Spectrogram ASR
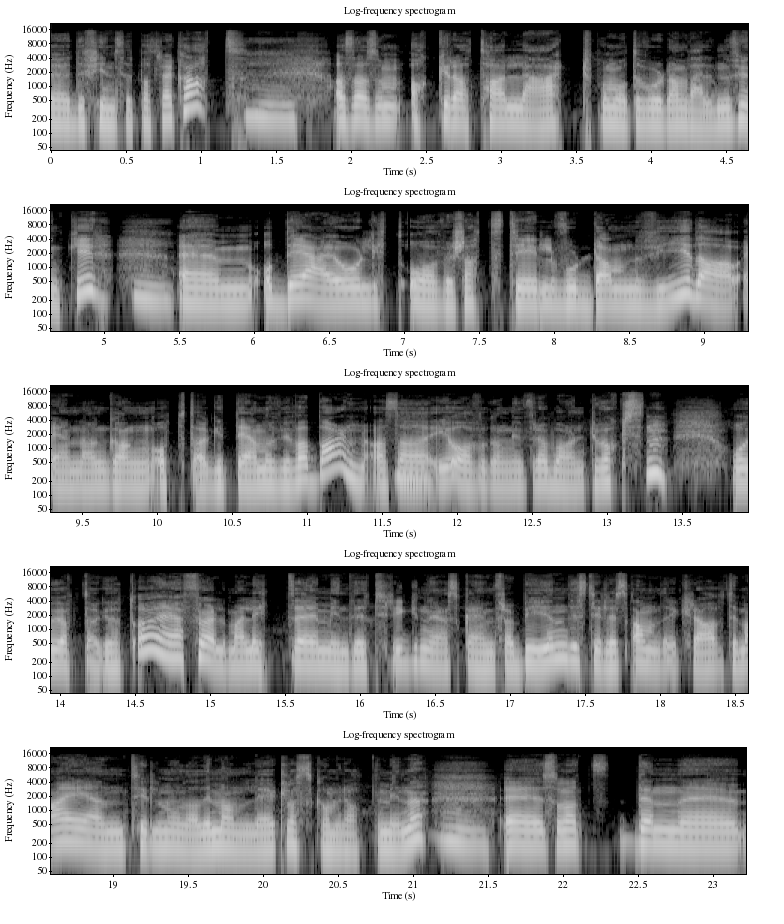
uh, det finnes et patriarkat. Altså som akkurat har lært på en måte hvordan verden funker. Um, og det er jo litt oversatt til hvordan vi da en eller annen gang oppdaget det når vi var barn. Altså i overgangen fra barn til voksen. Og vi oppdaget at å, jeg føler meg litt eh, mindre trygg når jeg skal hjem fra byen. Det stilles andre krav til meg enn til noen av de mannlige klassekameratene mine. Uh, sånn at den, uh,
